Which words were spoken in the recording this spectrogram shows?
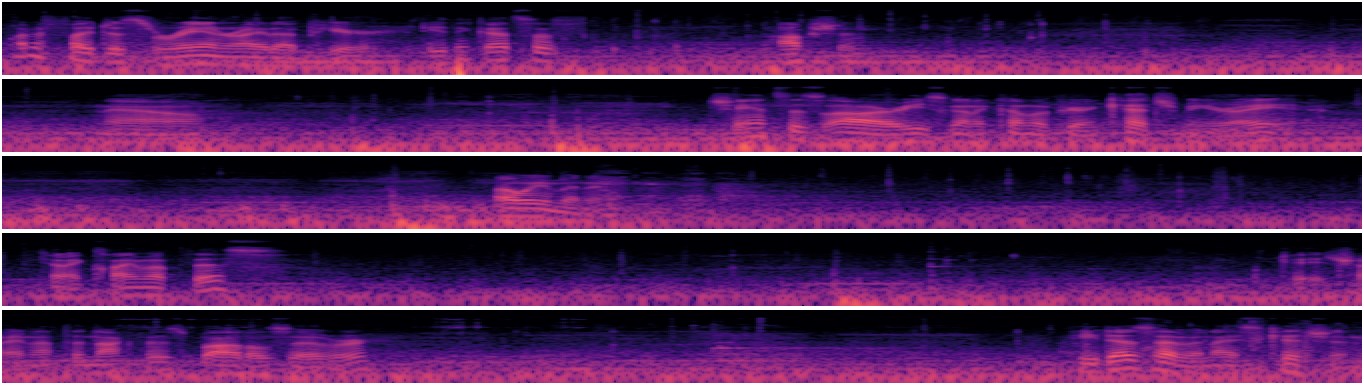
What if I just ran right up here? Do you think that's a option? Now, chances are he's going to come up here and catch me, right? Oh, wait a minute. Can I climb up this? Okay, try not to knock those bottles over. He does have a nice kitchen.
